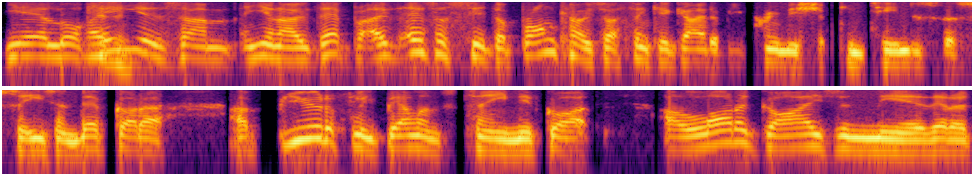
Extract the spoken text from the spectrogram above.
Yeah, look, Amazing. he is. Um, you know, that as I said, the Broncos I think are going to be premiership contenders this season. They've got a, a beautifully balanced team. They've got a lot of guys in there that are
